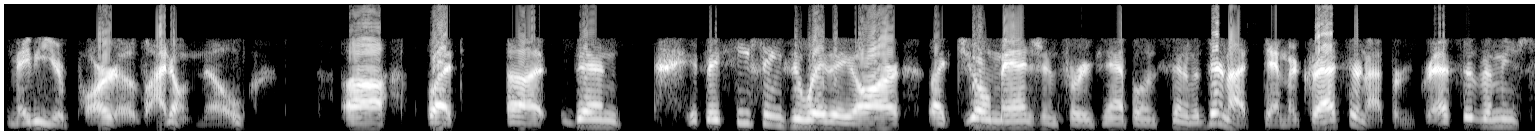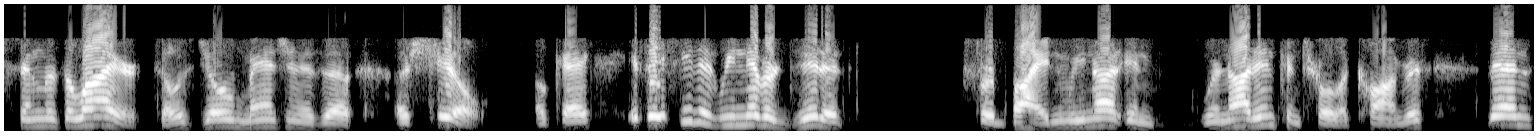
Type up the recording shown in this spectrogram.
maybe you're part of, I don't know. Uh, but uh, then if they see things the way they are, like Joe Manchin, for example, in Sinema, they're not Democrats, they're not progressive. I mean, Sinema's a liar. So is Joe Manchin is a, a shill. Okay, if they see that we never did it for Biden, we not in we're not in control of Congress, then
